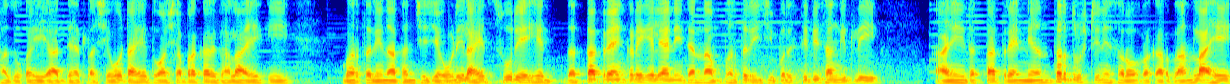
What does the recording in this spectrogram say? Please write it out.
हा जो काही या अध्यायातला शेवट आहे तो अशा प्रकारे झाला आहे की भरतरीनाथांचे जे वडील आहेत सूर्य हे दत्तात्रेयांकडे गेले आणि त्यांना भरतरीची परिस्थिती सांगितली आणि दत्तात्रेयांनी अंतर्दृष्टीने सर्व प्रकार जाणला आहे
